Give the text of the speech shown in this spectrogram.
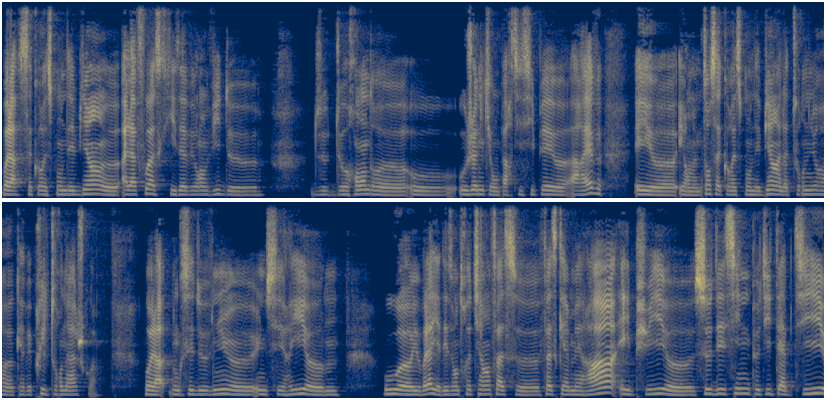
voilà, ça correspondait bien euh, à la fois à ce qu'ils avaient envie de, de, rendre aux, jeunes qui ont participé à Rêve, et, et, en même temps, ça correspondait bien à la tournure qu'avait pris le tournage, quoi. Voilà, donc c'est devenu une série où voilà, il y a des entretiens face face caméra, et puis se dessine petit à petit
